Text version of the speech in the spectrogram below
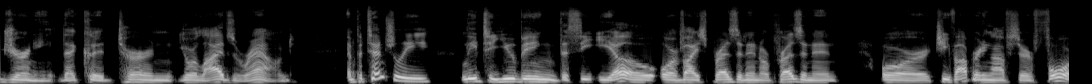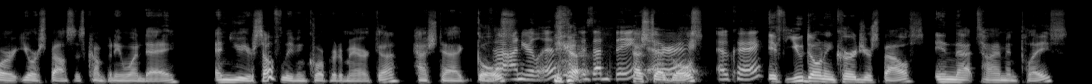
journey that could turn your lives around and potentially lead to you being the CEO or vice president or president or chief operating officer for your spouse's company one day and you yourself leaving corporate America. Hashtag goals. Is that on your list? Yeah. Is that a thing? Hashtag right. goals. Okay. If you don't encourage your spouse in that time and place,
